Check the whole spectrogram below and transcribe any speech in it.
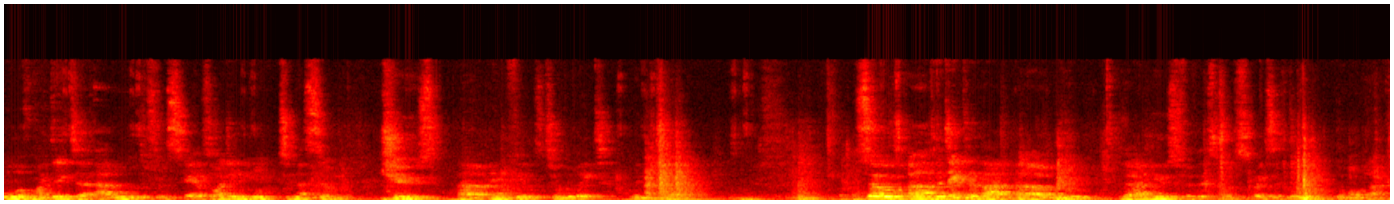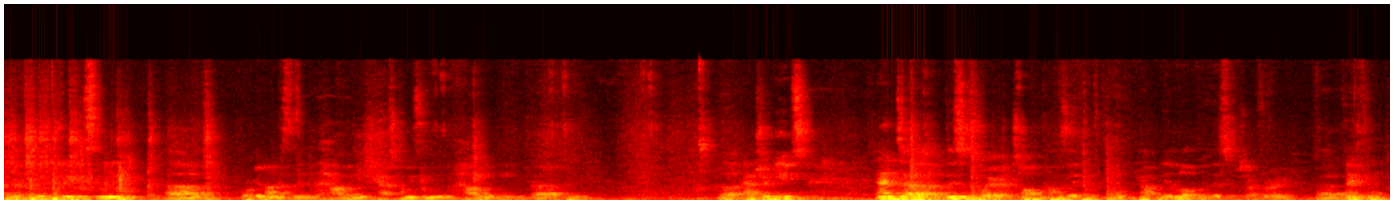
all of my data at all the different scales. So I didn't want to necessarily choose uh, any fields to relate with each other. So uh, the data that um, that I used for this was basically the one that I collected previously, um, organized in how many categories and how many um, uh, attributes. And uh, this is where Tom comes in and helped me a lot with this, which I'm very uh, thankful.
